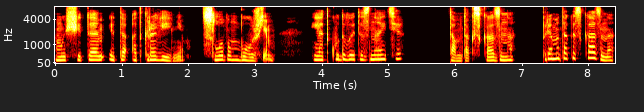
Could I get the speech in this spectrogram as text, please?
Мы считаем это откровением, Словом Божьим – «И откуда вы это знаете?» «Там так сказано». «Прямо так и сказано.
